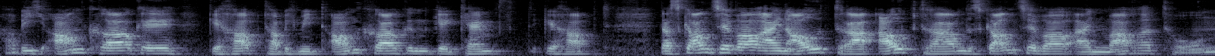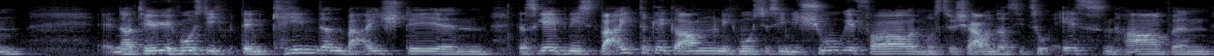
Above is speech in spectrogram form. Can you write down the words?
Habe ich Anklage gehabt? Habe ich mit Anklagen gekämpft gehabt? Das Ganze war ein Albtraum, das Ganze war ein Marathon. Natürlich musste ich den Kindern beistehen. Das Leben ist weitergegangen. Ich musste sie in die Schule fahren, musste schauen, dass sie zu essen haben.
